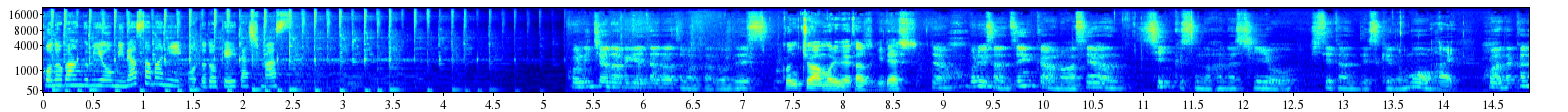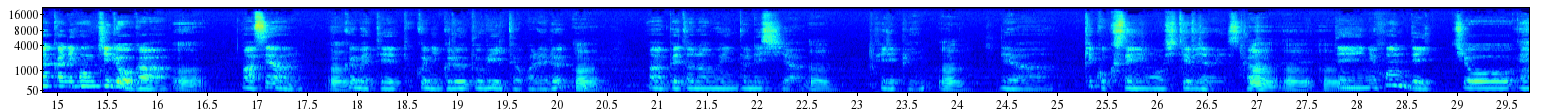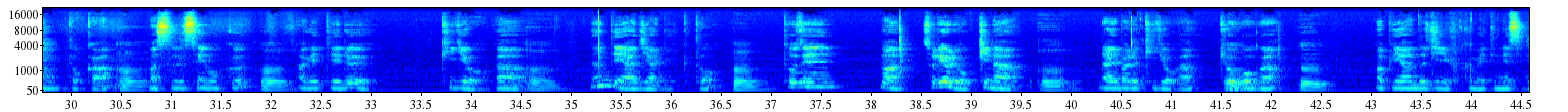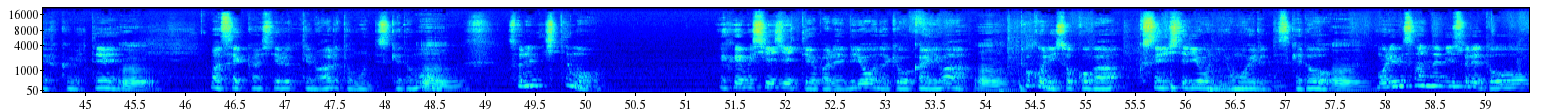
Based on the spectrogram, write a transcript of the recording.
この番組を皆様にお届けいたします。こんにちはナビゲーターの東太郎です。こんにちは森部和樹です。じゃあ森部さん前回の ASEAN6 の話をしてたんですけども、はい。まあ、なかなか日本企業が、うん。まあ、ASEAN うん。含めて、特にグループ B と呼ばれる、うん。まあ、ベトナムインドネシアフうん。ィリピンうん。では結構苦戦をしてるじゃないですか、で日本で1兆円とか、うん。まあ、数千億うん。上げてる企業が、うん。なんでアジアに行くと？うん。当然まあそれより大きなうん。ライバル企業が競合が、うん。まあ、P&G 含めてネスレ含めて、うん。まあ、折感してるっていうのはあると思うんですけどうも、ん。それにしても FMCG って呼ばれるような業界はうん。特にそこが苦戦してるように思えるんですけど、うん。森部さんなりにそれどう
